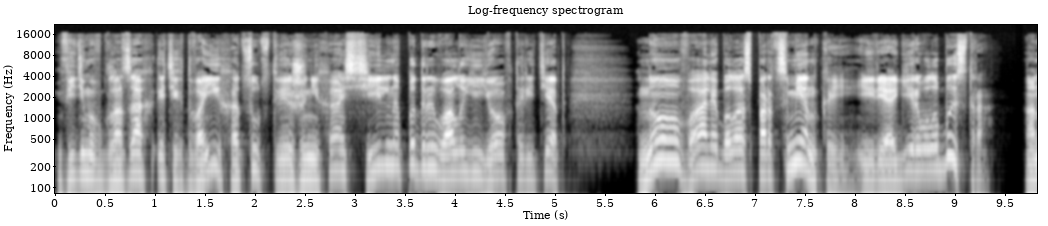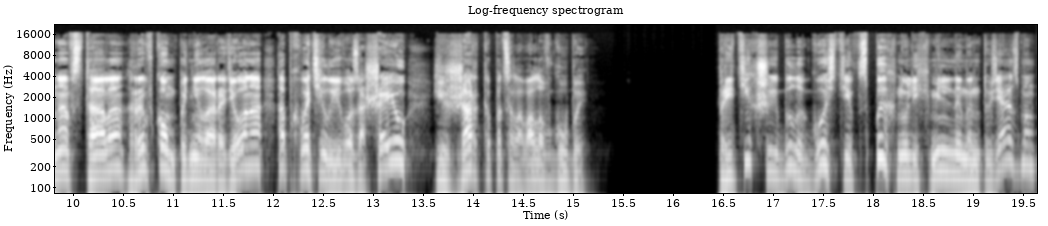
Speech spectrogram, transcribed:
Видимо, в глазах этих двоих отсутствие жениха сильно подрывало ее авторитет. Но Валя была спортсменкой и реагировала быстро. Она встала, рывком подняла Родиона, обхватила его за шею и жарко поцеловала в губы. Притихшие было гости вспыхнули хмельным энтузиазмом,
